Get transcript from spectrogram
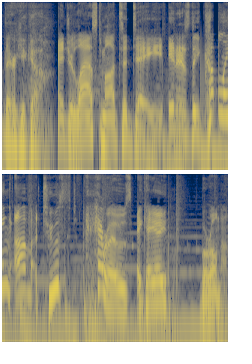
there you go. And your last mod today, it is the coupling of toothed harrows, aka Borona.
